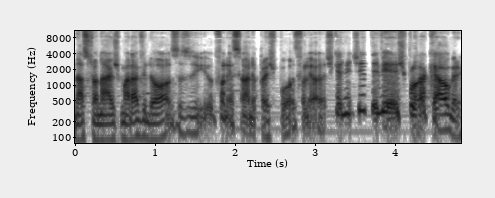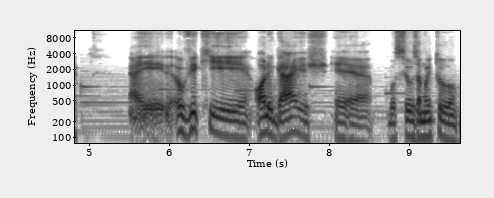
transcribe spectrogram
nacionais maravilhosos. E eu falei assim: olha, para a esposa, falei: acho que a gente devia explorar Calgary. Aí eu vi que óleo e gás, é, você usa muito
